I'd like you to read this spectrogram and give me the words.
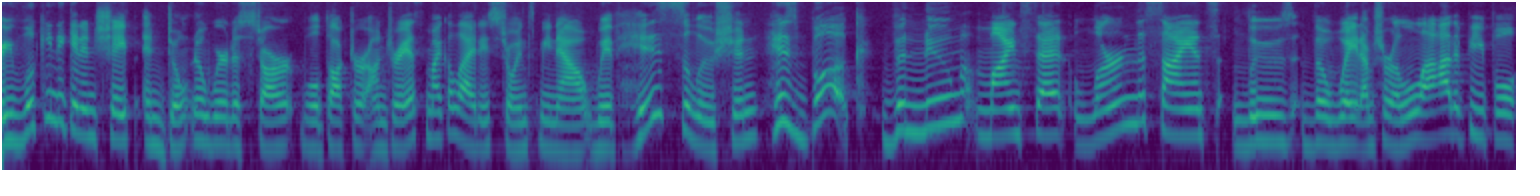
Are you looking to get in shape and don't know where to start? Well, Dr. Andreas Michaelides joins me now with his solution, his book, The Noom Mindset Learn the Science, Lose the Weight. I'm sure a lot of people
